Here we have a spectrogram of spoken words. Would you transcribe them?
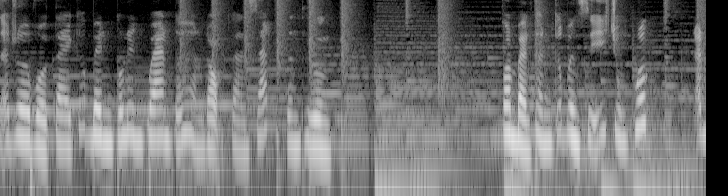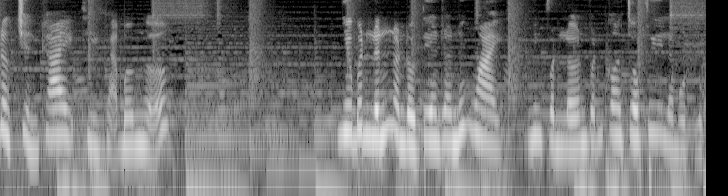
sẽ rơi vào tay các bên có liên quan tới hành động tàn sát dân thường. Còn bản thân các binh sĩ Trung Quốc đã được triển khai thì khá bơ ngỡ. Nhiều binh lính lần đầu tiên ra nước ngoài, nhưng phần lớn vẫn coi châu Phi là một lục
